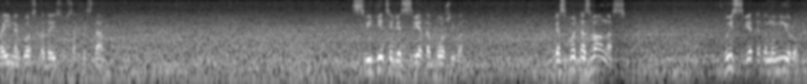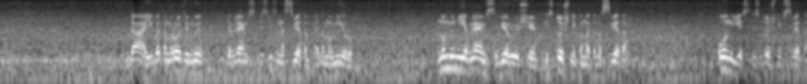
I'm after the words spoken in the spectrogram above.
во имя Господа Иисуса Христа. Свидетели света Божьего. Господь назвал нас. Вы свет этому миру. Да, и в этом роде мы являемся действительно светом этому миру. Но мы не являемся верующие источником этого света. Он есть источник света.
